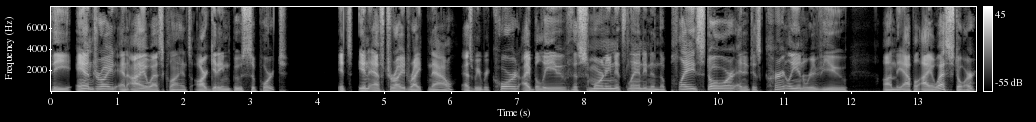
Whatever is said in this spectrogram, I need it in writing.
the Android and iOS clients are getting boost support. It's in F-Droid right now as we record. I believe this morning it's landing in the Play Store and it is currently in review on the Apple iOS store.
